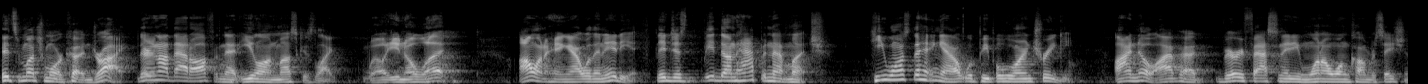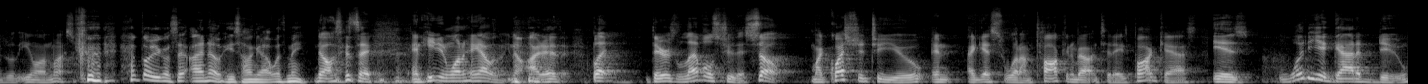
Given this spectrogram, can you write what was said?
it's much more cut and dry. There's not that often that Elon Musk is like, well, you know what? I want to hang out with an idiot. It just it doesn't happen that much. He wants to hang out with people who are intriguing. I know. I've had very fascinating one-on-one conversations with Elon Musk. I thought you were going to say, I know, he's hung out with me. No, I was gonna say, and he didn't want to hang out with me. No, I didn't. But there's levels to this. So my question to you, and I guess what I'm talking about in today's podcast, is what do you got to do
